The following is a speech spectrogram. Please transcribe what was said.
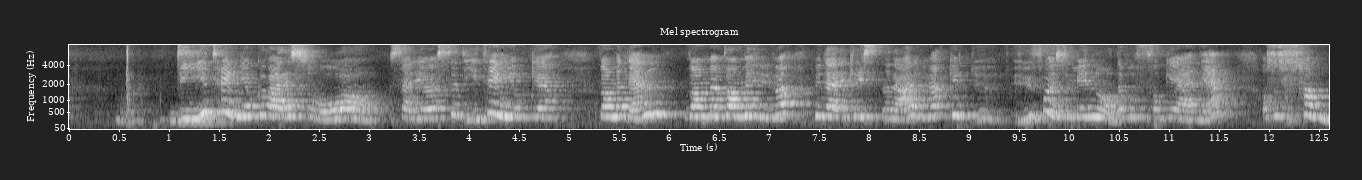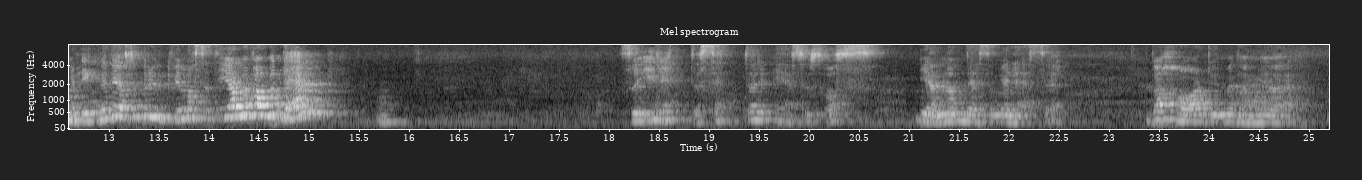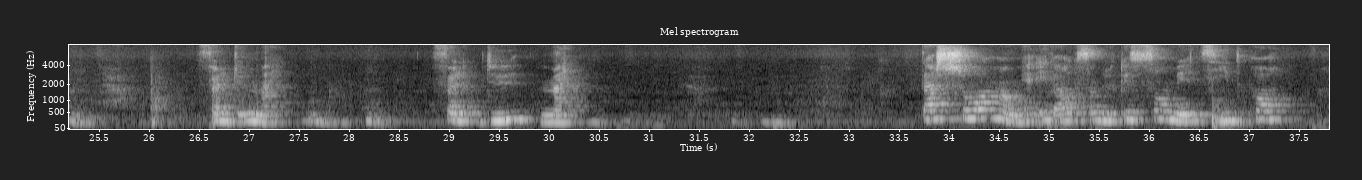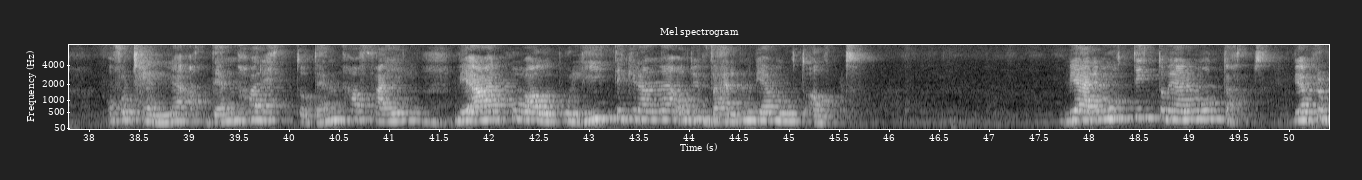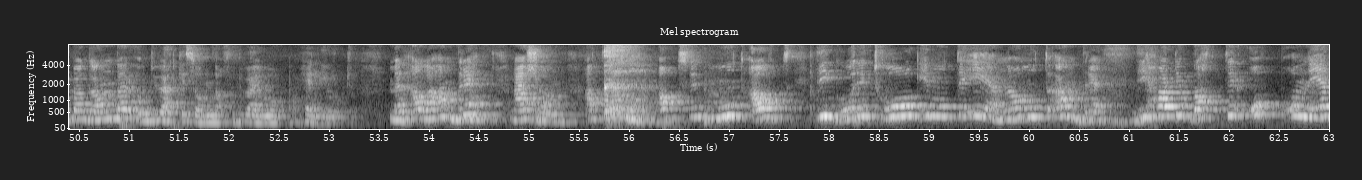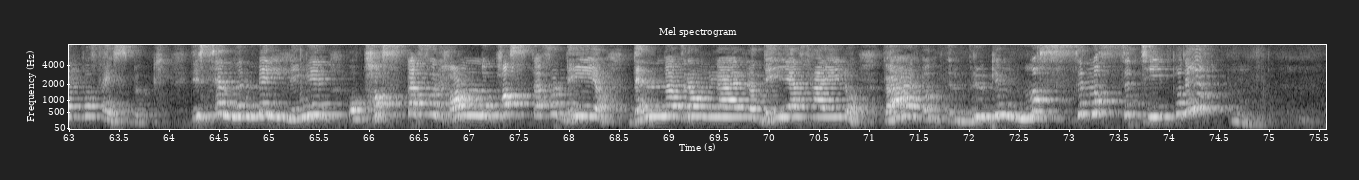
De trenger jo ikke være så seriøse. De trenger jo ikke Hva med den? Hva med, hva med hun? Hun der kristne der, hun, er ikke, hun får jo så mye nåde. Hvorfor får ikke jeg det? Og så sammenligner vi, og så bruker vi masse tid. Ja, men hva med dem? Så irettesetter Jesus oss gjennom det som vi leser. Hva har du med dem å gjøre? Følg du meg. Følg du meg. Det er så mange i dag som bruker så mye tid på å fortelle at den har rett, og den har feil. Vi er på alle politikerne, og du verden, vi er mot alt. Vi er imot ditt, og vi er imot datt. Vi har propagandaer, og du er ikke sånn, da, for du er jo helliggjort. Men alle andre er sånn at de er absolutt mot alt. De går i tog imot det ene og mot det andre. De har debatter opp og ned på Facebook. De sender meldinger og 'pass deg for han', og 'pass deg for det', og 'den er vranglærer', og 'det er feil', og, hver, og bruker masse, masse tid på det.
